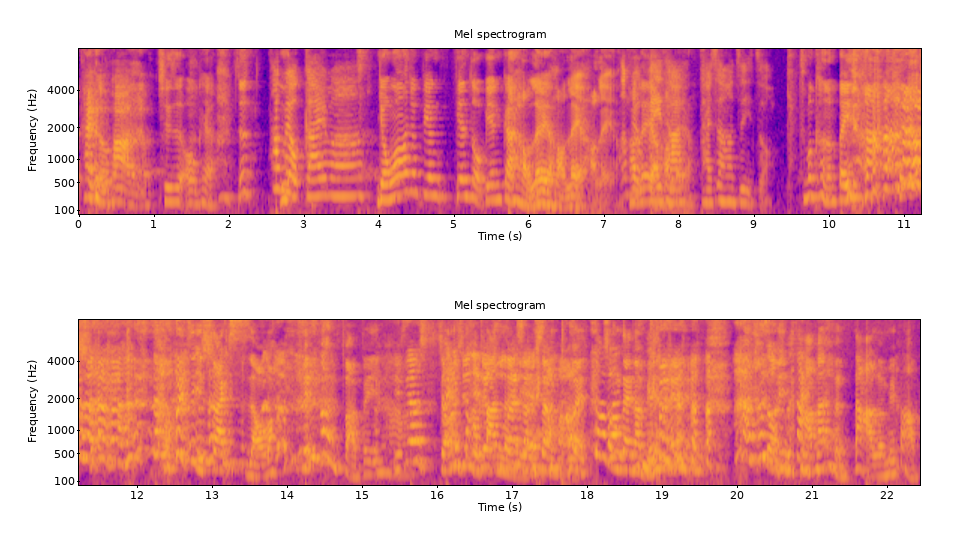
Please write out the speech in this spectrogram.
太可怕了。其实 OK 啊，就他没有该吗？有啊，就边边走边该，好累啊，好累啊，好累啊，好累啊，背他，还是让他自己走？怎么可能背他？他会自己摔死好不好？没办法背他。你是要小学姐就住在山上吗？对，种在那边。他那种已经大班很大了，没办法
